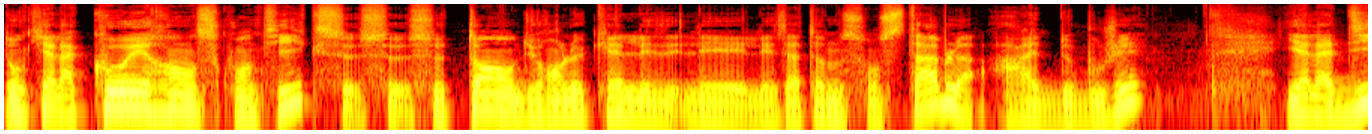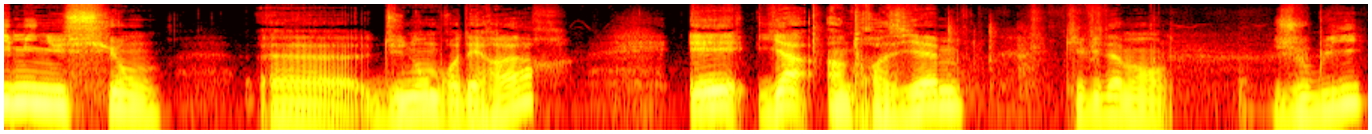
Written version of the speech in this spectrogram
Donc il y a la cohérence quantique, ce, temps durant lequel les, atomes sont stables, arrêtent de bouger. Il y a la diminution euh, du nombre d'erreurs. Et il y a un troisième, qui évidemment J'oublie.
